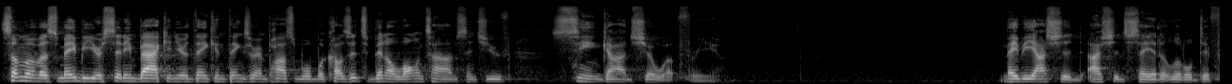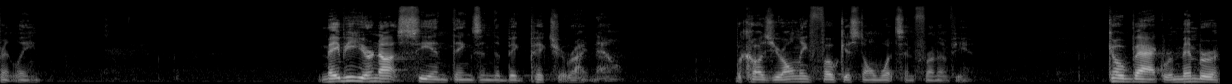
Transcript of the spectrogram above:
some of us, maybe you're sitting back and you're thinking things are impossible because it's been a long time since you've seen God show up for you. Maybe I should, I should say it a little differently. Maybe you're not seeing things in the big picture right now because you're only focused on what's in front of you. Go back, remember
